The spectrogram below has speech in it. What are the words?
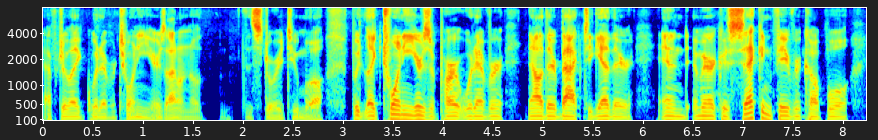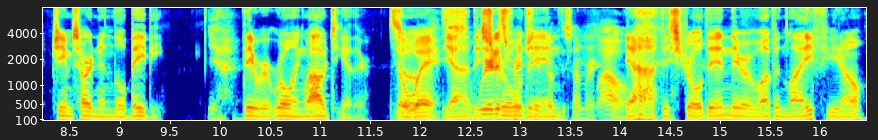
after like whatever 20 years. I don't know the story too well, but like 20 years apart, whatever. Now they're back together. And America's second favorite couple, James Harden and Lil Baby. yeah. They were Rolling Loud together. No So, way. Yeah, they weirdest strolled friendship in. of the summer. Wow. Yeah, they strolled in. They were loving life, you know,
